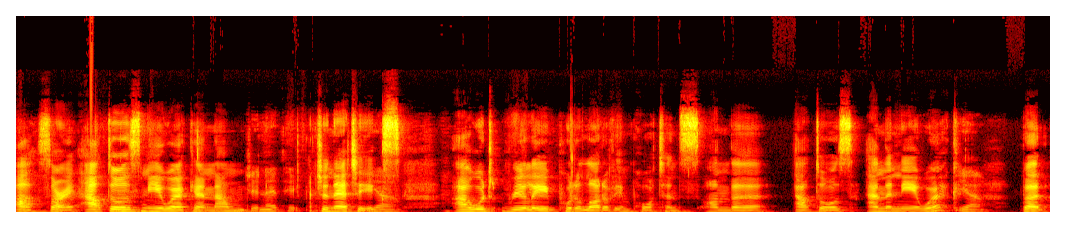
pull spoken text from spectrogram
ah, sorry, outdoors, near work and um, Genetic. genetics, I would really put a lot of importance on the outdoors and the near work. Yeah. But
